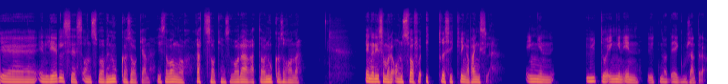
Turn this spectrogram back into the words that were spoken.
en ledelsesansvar ved Noka-saken i Stavanger, rettssaken som var der etter Nokas-ranet. En av de som hadde ansvar for ytre sikring av fengselet. Ingen ut og ingen inn uten at jeg godkjente det.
